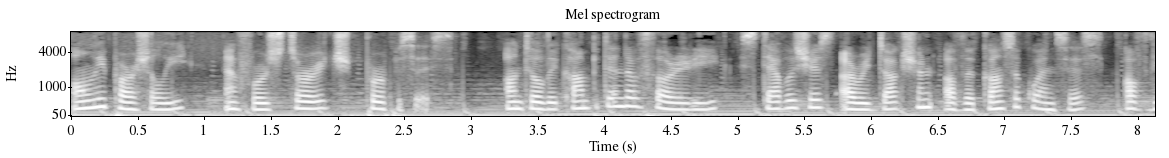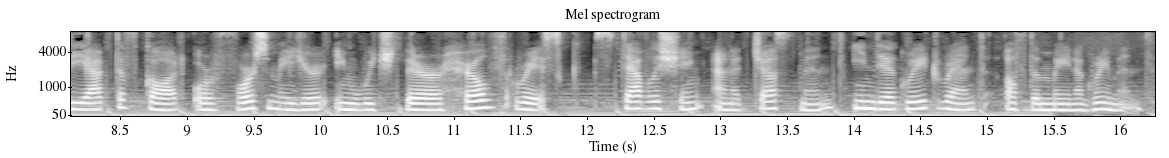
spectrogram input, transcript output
only partially, and for storage purposes, until the competent authority establishes a reduction of the consequences of the act of God or force majeure in which there are health risks, establishing an adjustment in the agreed rent of the main agreement.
